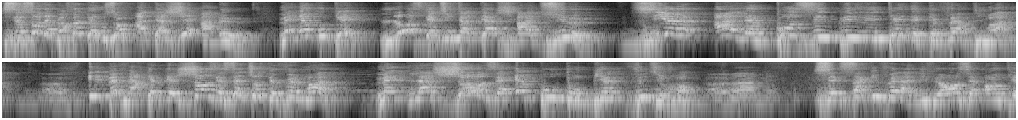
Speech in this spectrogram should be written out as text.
Ce sont des personnes que nous sommes attachés à eux. Mais écoutez, lorsque tu t'attaches à Dieu, Dieu a l'impossibilité de te faire du mal. Il peut faire quelque chose et cette chose te fait mal. Mais la chose est pour ton bien futurement. C'est ça qui fait la différence entre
